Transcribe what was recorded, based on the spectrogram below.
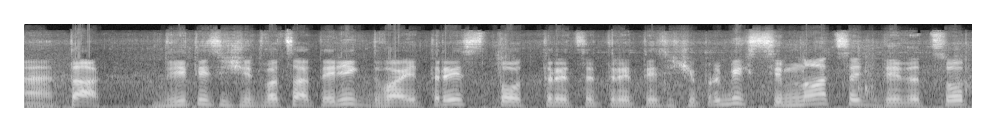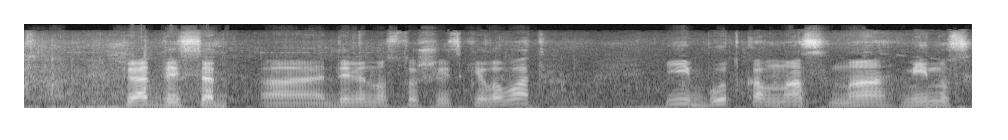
Е, Так, 2020 рік, 2,3, 133 тисячі пробіг, 17 950, е, 96 кВт. І будка в нас на мінус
